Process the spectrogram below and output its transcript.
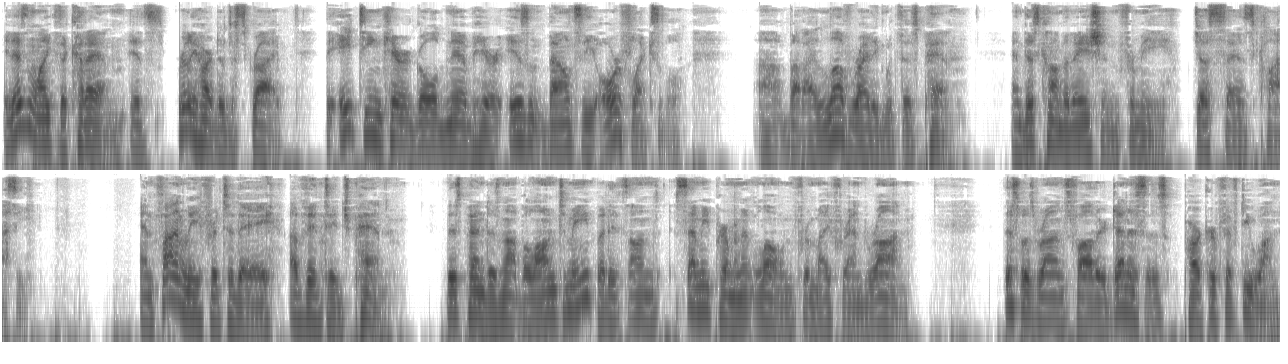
It isn't like the Carène. It's really hard to describe. The 18 karat gold nib here isn't bouncy or flexible, uh, but I love writing with this pen. And this combination, for me, just says classy. And finally for today, a vintage pen. This pen does not belong to me, but it's on semi-permanent loan from my friend Ron. This was Ron's father Dennis's Parker 51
